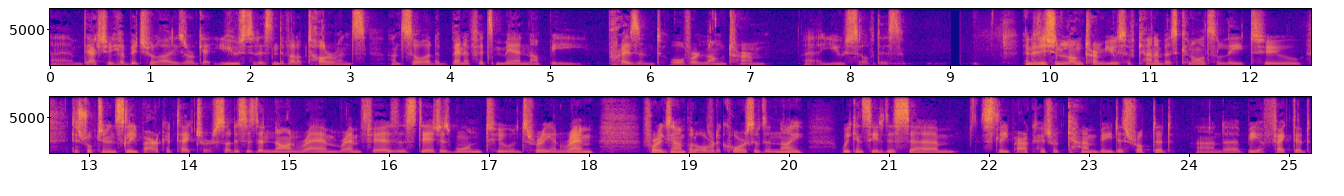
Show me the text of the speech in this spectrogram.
um, they actually habitualize or get used to this and develop tolerance. And so the benefits may not be present over long term uh, use of this. In addition, long term use of cannabis can also lead to disruption in sleep architecture. So, this is the non REM, REM phases, stages one, two, and three. And REM, for example, over the course of the night, we can see that this um, sleep architecture can be disrupted and uh, be affected.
